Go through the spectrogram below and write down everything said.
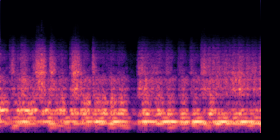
I'm going to go to Thank you.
